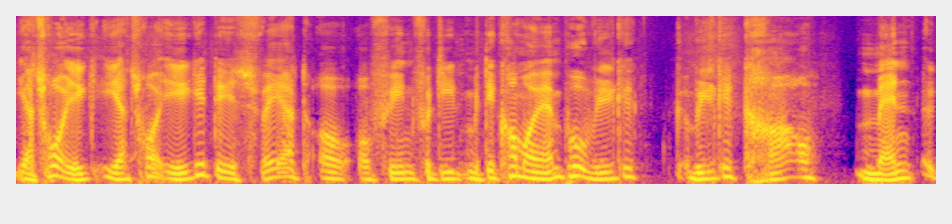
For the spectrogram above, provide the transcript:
Jeg tror ikke, jeg tror ikke det er svært at, at finde, fordi men det kommer jo an på, hvilke, hvilke krav man øh,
